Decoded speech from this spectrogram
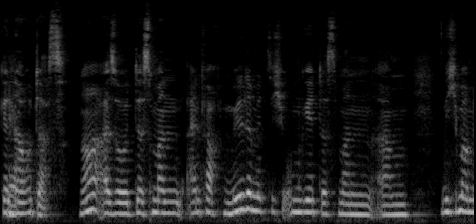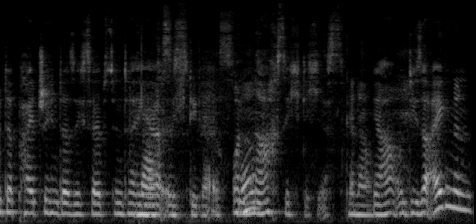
Genau Ja. das. Ne? Also, dass man einfach milde mit sich umgeht, dass man ähm, nicht immer mit der Peitsche hinter sich selbst hinterher Nachsichtiger ist, und ne? nachsichtig ist. Genau. Ja, und diese eigenen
